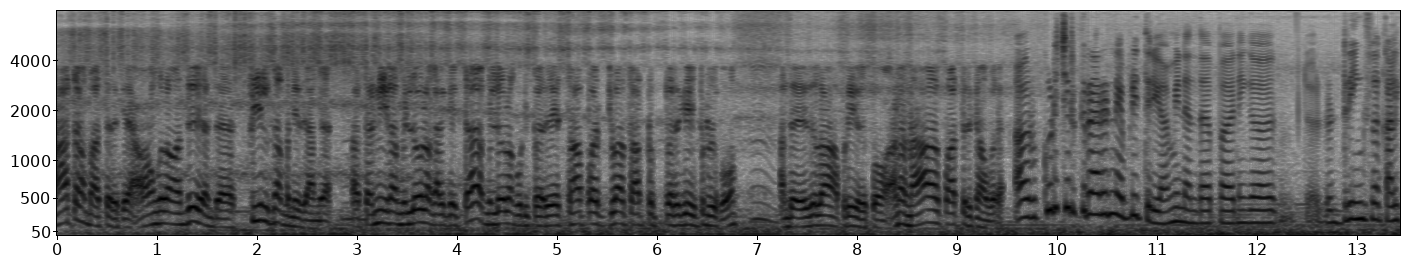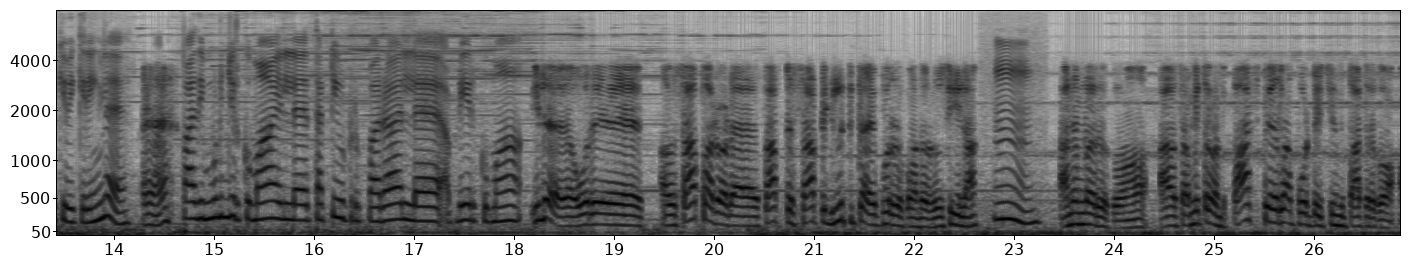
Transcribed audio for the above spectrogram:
நான் தான் பார்த்திருக்கேன். அவங்களும் வந்து அந்த ஃபீல் தான் பண்ணிருக்காங்க தண்ணி எல்லாம் மில்லோலாம் கலக்கி வச்சா மில்லோலாம் குடிப்பாரு. சாப்பாட்டுலாம் சாப்பிட்ட பிறகு எப்படி இருக்கும்? அந்த இதெல்லாம் அப்படி இருக்கும். ஆனா நான் பார்த்திருக்கேன் அவரை. அவர் குடிச்சிருக்கிறாருன்னு எப்படி தெரியும்? ஐ மீன் அந்த இப்போ நீங்க ட்ரிங்க்ஸ்லாம் கலக்கி வைக்கிறீங்களே? பாதி முடிஞ்சிருக்குமா? இல்ல தட்டி விட்டுருப்பாரா? இல்ல அப்படியே இருக்குமா? இல்ல ஒரு அவர் சாப்பாடோட சாப்பிட்டு சாப்பிட்டு இழுத்துட்டா எப்படி இருக்கும்? அந்த ருசிலாம். அந்த மாதிரி இருக்கும். அது சமயத்துல வந்து பாஸ் பேர்லாம் போட்டு வச்சிருந்து பாத்துருக்கோம்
